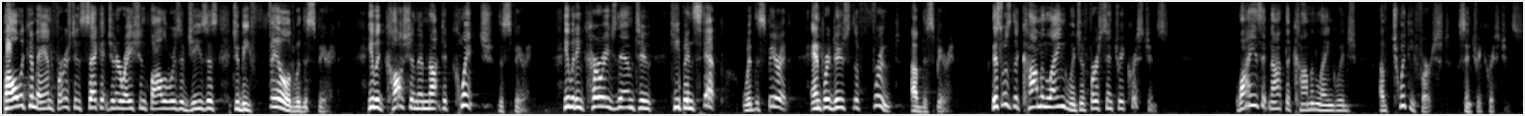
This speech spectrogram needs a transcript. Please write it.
Paul would command first and second generation followers of Jesus to be filled with the Spirit. He would caution them not to quench the Spirit. He would encourage them to keep in step with the Spirit and produce the fruit of the Spirit. This was the common language of first century Christians. Why is it not the common language of 21st century Christians?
